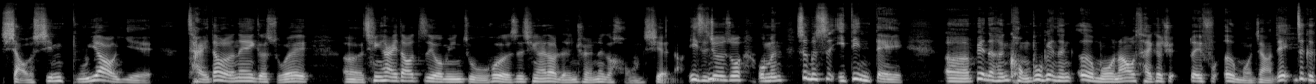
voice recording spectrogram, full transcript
小心，不要也踩到了那个所谓？呃，侵害到自由民主或者是侵害到人权那个红线啊，意思就是说，我们是不是一定得呃变得很恐怖，变成恶魔，然后才可以去对付恶魔这样？诶，这个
